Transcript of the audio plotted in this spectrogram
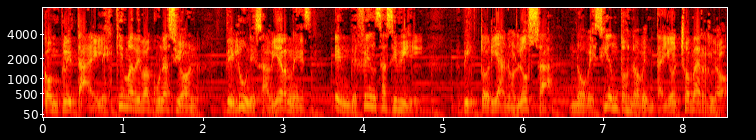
Completa el esquema de vacunación de lunes a viernes en Defensa Civil. Victoriano Loza, 998 Merlo.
